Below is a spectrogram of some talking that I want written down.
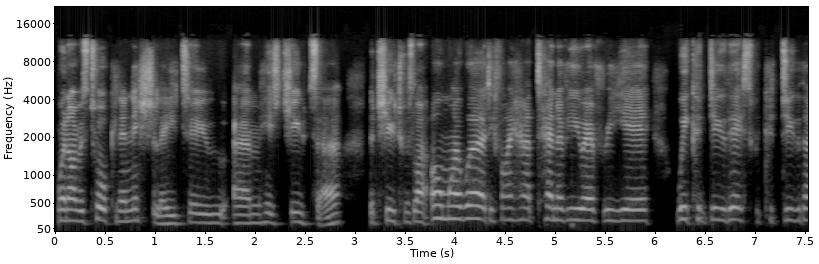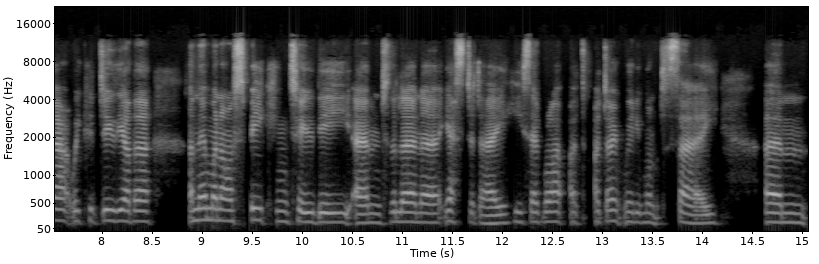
when i was talking initially to um his tutor the tutor was like oh my word if i had 10 of you every year we could do this we could do that we could do the other. And then when i was speaking to the um to the learner yesterday he said well i, I don't really want to say um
